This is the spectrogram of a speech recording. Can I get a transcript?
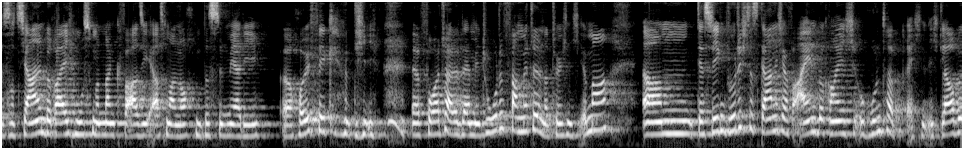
sozialen Bereich muss man dann quasi erstmal noch ein bisschen mehr die äh, häufig die äh, Vorteile der Methode vermitteln, natürlich nicht immer. Ähm, deswegen würde ich das gar nicht auf einen Bereich runterbrechen. Ich glaube,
